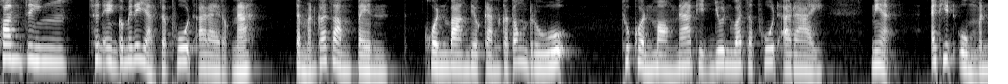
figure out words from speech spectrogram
ความจริงฉันเองก็ไม่ได้อยากจะพูดอะไรหรอกนะ แต่มันก็จำเป็น คนบางเดียวกันก็ต้องรู้ ทุกคนมองหน้าทิดยุ่นว่าจะพูดอะไร เนี่ย ไอ้ทิดอุ่มมัน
